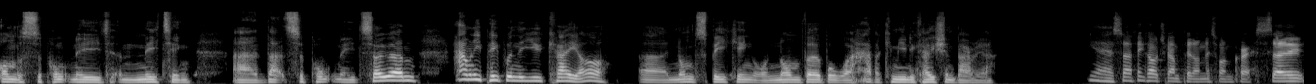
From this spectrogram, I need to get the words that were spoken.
on the support need and meeting uh, that support need. So, um, how many people in the UK are uh, non-speaking or non-verbal or have a communication barrier? Yeah, so I think I'll jump in on this one, Chris. So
